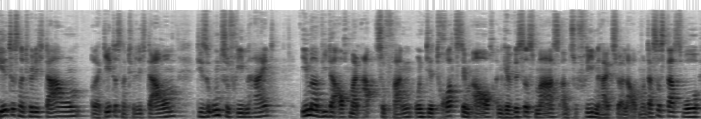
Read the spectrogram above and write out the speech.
gilt es natürlich darum, oder geht es natürlich darum, diese Unzufriedenheit immer wieder auch mal abzufangen und dir trotzdem auch ein gewisses Maß an Zufriedenheit zu erlauben. Und das ist das, wo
